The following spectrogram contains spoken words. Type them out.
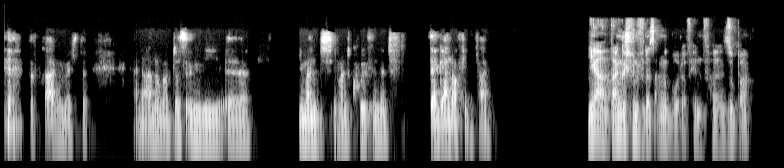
befragen möchte. Keine Ahnung, ob das irgendwie äh, jemand, jemand cool findet, sehr gern auf jeden Fall. Ja, Dankeschön für das Angebot auf jeden Fall. Super.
